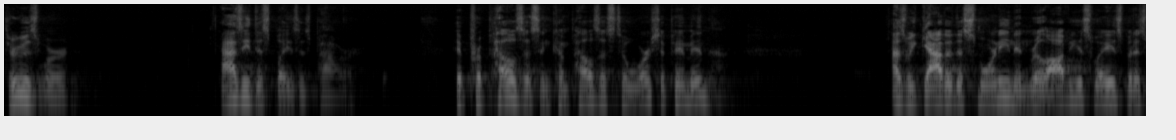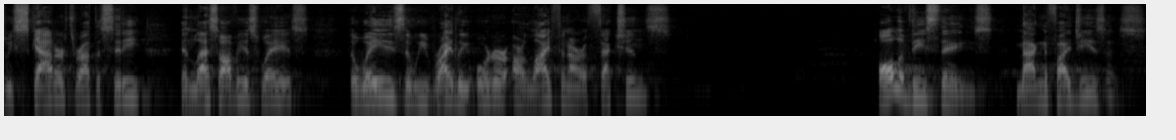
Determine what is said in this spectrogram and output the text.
through his word, as he displays his power, it propels us and compels us to worship him in that. As we gather this morning in real obvious ways, but as we scatter throughout the city in less obvious ways, the ways that we rightly order our life and our affections, all of these things magnify Jesus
